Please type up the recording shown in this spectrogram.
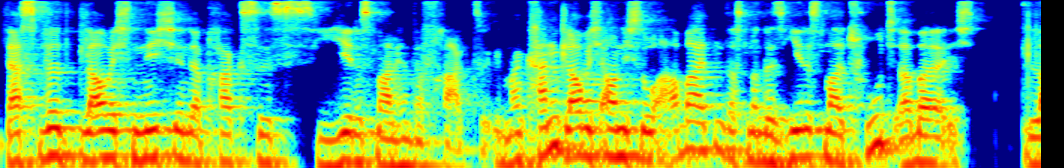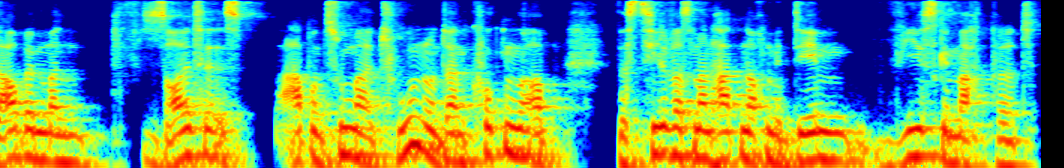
das wird, glaube ich, nicht in der Praxis jedes Mal hinterfragt. Man kann, glaube ich, auch nicht so arbeiten, dass man das jedes Mal tut, aber ich glaube, man sollte es ab und zu mal tun und dann gucken, ob das Ziel, was man hat, noch mit dem, wie es gemacht wird,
